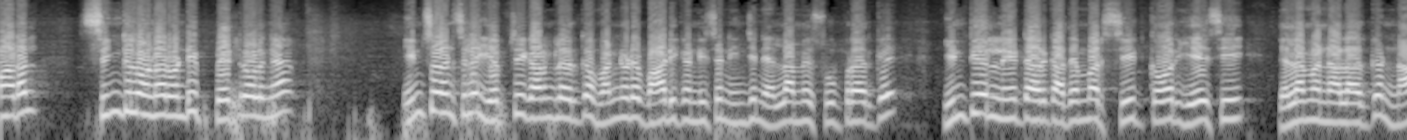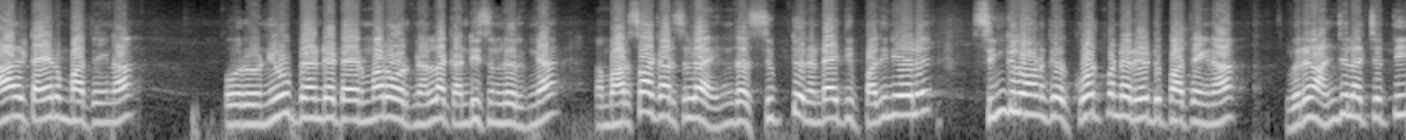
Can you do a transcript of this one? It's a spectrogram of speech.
மாடல் சிங்கிள் ஓனர் வண்டி பெட்ரோலுங்க இன்சூரன்ஸில் எஃப்சி கரண்டில் இருக்க வண்டியோட பாடி கண்டிஷன் இன்ஜின் எல்லாமே சூப்பராக இருக்குது இன்டீரியர் நீட்டாக இருக்குது அதே மாதிரி சீட் கவர் ஏசி எல்லாமே நல்லாயிருக்கு நாலு டயரும் பார்த்தீங்கன்னா ஒரு நியூ பிராண்டட் டயர் மாதிரி ஒரு நல்ல கண்டிஷனில் இருக்குங்க. நம்ம அர்சா கார்ஸில் இந்த ஸ்விஃப்ட் ரெண்டாயிரத்தி பதினேழு சிங்கிள் ஓனுக்கு கோட் பண்ணுற ரேட்டு பார்த்தீங்கன்னா வெறும் அஞ்சு லட்சத்தி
